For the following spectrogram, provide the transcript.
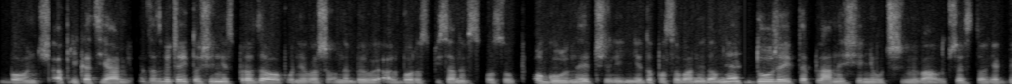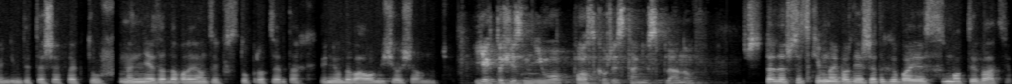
bądź aplikacjami. Zazwyczaj to się nie sprawdzało, ponieważ one były albo rozpisane w sposób ogólny, czyli niedopasowany do mnie. Dłużej te plany się nie utrzymywały. Przez to jakby nigdy też efektów niezadowalających w 100% nie udawało mi się osiągnąć. I jak to się zmieniło po skorzystaniu z planów? Przede wszystkim najważniejsze to chyba jest motywacja.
